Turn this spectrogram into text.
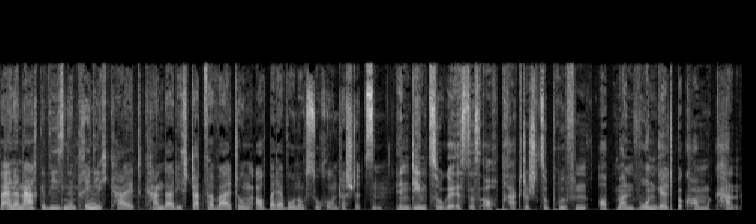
Bei einer nachgewiesenen Dringlichkeit kann da die Stadtverwaltung auch bei der Wohnungssuche unterstützen. In dem Zuge ist es auch praktisch zu prüfen, ob man Wohngeld bekommen kann.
